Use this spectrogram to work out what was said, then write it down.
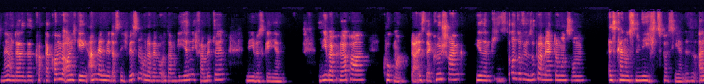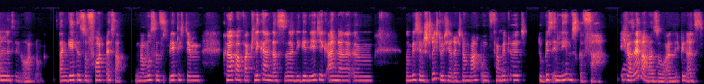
Ne? Und da, da, da kommen wir auch nicht gegen an, wenn wir das nicht wissen oder wenn wir unserem Gehirn nicht vermitteln, liebes Gehirn. Lieber Körper, guck mal, da ist der Kühlschrank, hier sind so und so viele Supermärkte um uns rum. Es kann uns nichts passieren. Es ist alles in Ordnung. Dann geht es sofort besser. Man muss es wirklich dem Körper verklickern, dass äh, die Genetik einem da ähm, so ein bisschen Strich durch die Rechnung macht und vermittelt, du bist in Lebensgefahr. Ich war selber mal so. Also ich bin als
